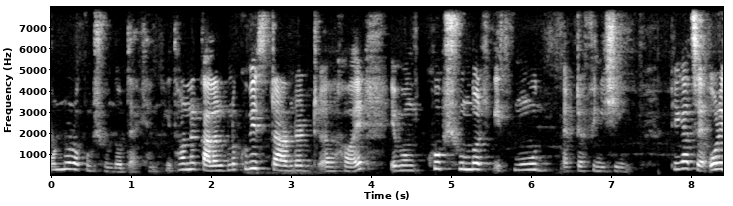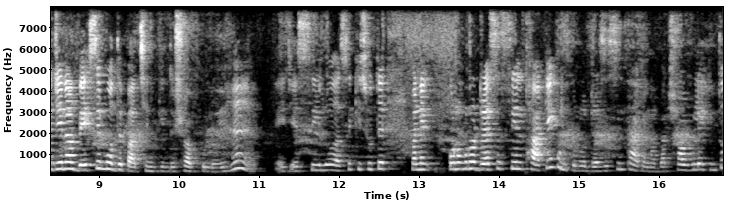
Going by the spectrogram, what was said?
অন্যরকম সুন্দর দেখেন। এই ধরনের কালারগুলো খুবই স্ট্যান্ডার্ড হয় এবং খুব সুন্দর স্মুথ একটা ফিনিশিং ঠিক আছে? অরিজিনাল বেক্সের মধ্যে পাচ্ছেন কিন্তু সবগুলোই হ্যাঁ? এই যে সিলও আছে কিছুতে। মানে কোনো কোনো ড্রেসের সিল থাকে, কোনো কোনো ড্রেসের সিল থাকে না। বাট সবগুলোই কিন্তু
